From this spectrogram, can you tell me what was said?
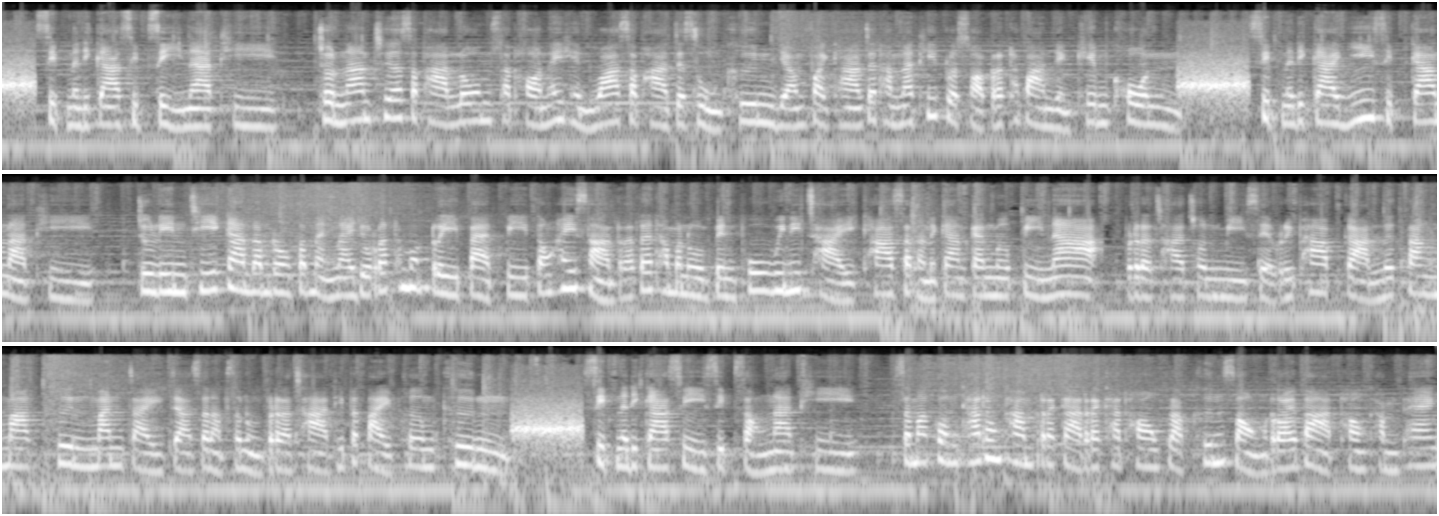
10นาฬิกา14 นาทีชนน่านเชื่อสภาล่มสะท้อนให้เห็นว่าสภาจะสูงขึ้น ย้ำฝ่ายค้านจะทำหน้าที่ตรวจสอบรัฐบาลอย่างเข้มข้น 10นาฬิกา29 นาที จุลินชี้การดำรงตำแหน่งนายกรัฐมนตรี 8 ปี ต้องให้สารรัฐธรรมนูญเป็นผู้วินิจฉัยค่าสถานการณ์การเมืองปีหน้า ประชาชนมีเสรีภาพการเลือกตั้งมากขึ้น มั่นใจจะสนับสนุนประชาธิปไตยเพิ่มขึ้น 10นาฬิกา42 นาที สมาคมค้าทองคำประกาศราคาทองปรับขึ้น 200 บาท ทองคำแท่ง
